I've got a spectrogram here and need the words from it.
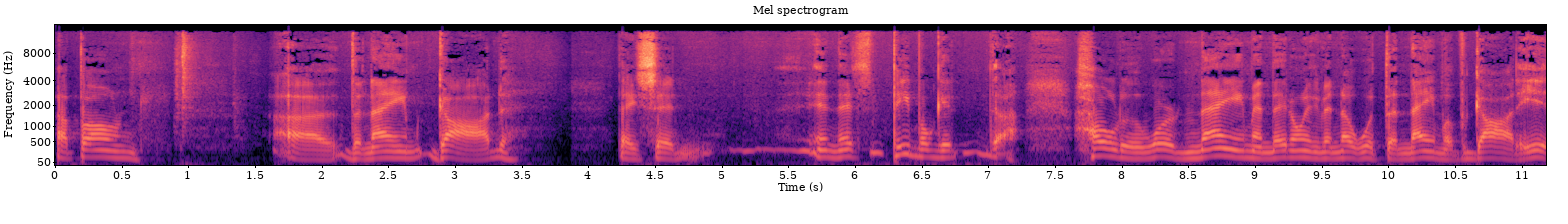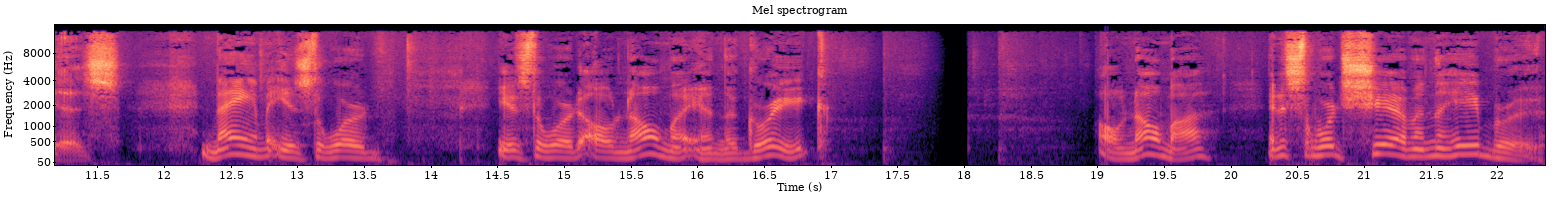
upon uh, the name God. They said, and this, people get the hold of the word name and they don't even know what the name of God is. Name is the word is the word onoma in the Greek. Onoma, and it's the word Shem in the Hebrew.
